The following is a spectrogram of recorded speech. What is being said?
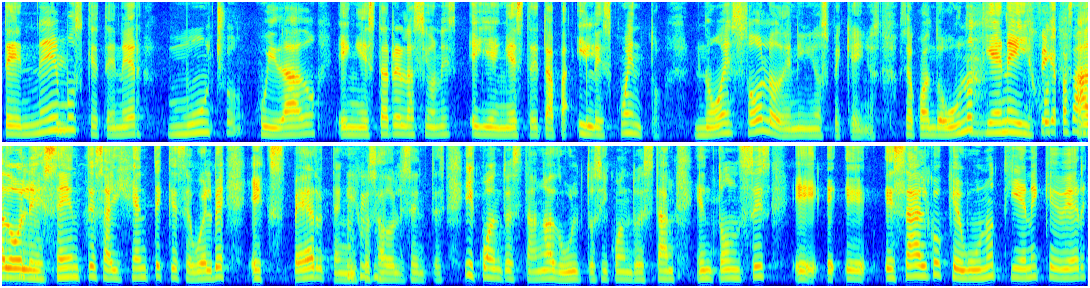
Tenemos que tener mucho cuidado en estas relaciones y en esta etapa. Y les cuento, no es solo de niños pequeños. O sea, cuando uno tiene hijos adolescentes, hay gente que se vuelve experta en hijos adolescentes. Y cuando están adultos y cuando están... Entonces, eh, eh, eh, es algo que uno tiene que ver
